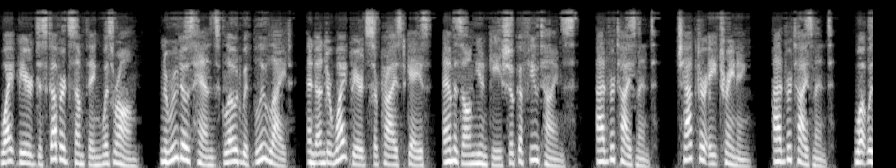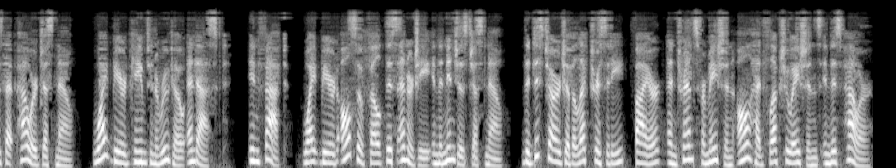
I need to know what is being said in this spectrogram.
Whitebeard discovered something was wrong. Naruto's hands glowed with blue light, and under Whitebeard's surprised gaze, Amazon Yunki shook a few times. Advertisement. Chapter 8 Training. Advertisement. What was that power just now? Whitebeard came to Naruto and asked. In fact, Whitebeard also felt this energy in the ninjas just now. The discharge of electricity, fire, and transformation all had fluctuations in this power.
